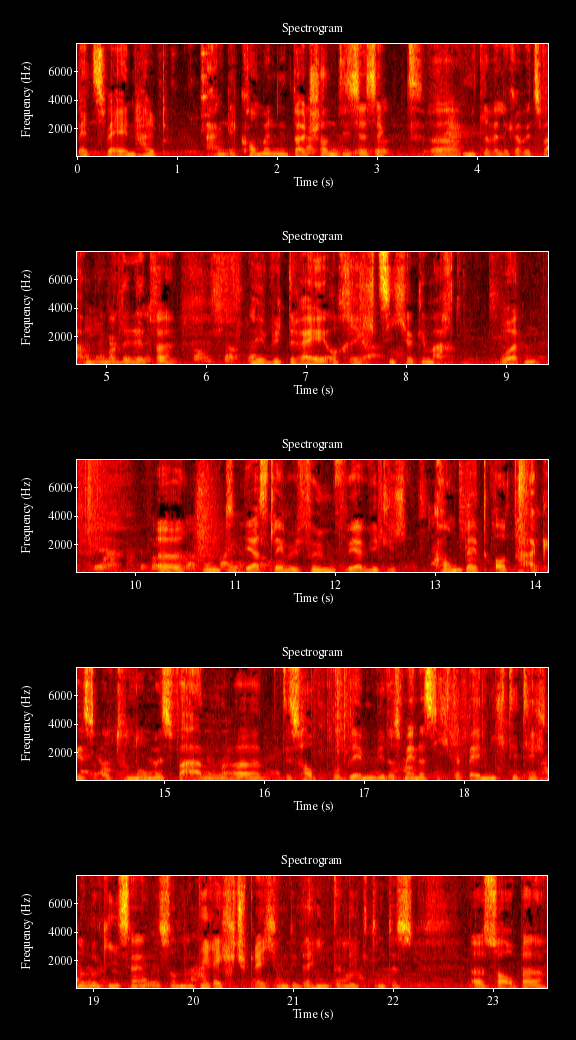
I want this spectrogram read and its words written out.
bei zweieinhalb angekommen. In Deutschland ist ja seit äh, mittlerweile, glaube ich, zwei Monaten etwa Level 3 auch rechtssicher gemacht worden. Äh, und erst Level 5 wäre wirklich komplett autarkes, autonomes Fahren. Äh, das Hauptproblem wird aus meiner Sicht dabei nicht die Technologie sein, sondern die Rechtsprechung, die dahinter liegt und das äh, sauber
